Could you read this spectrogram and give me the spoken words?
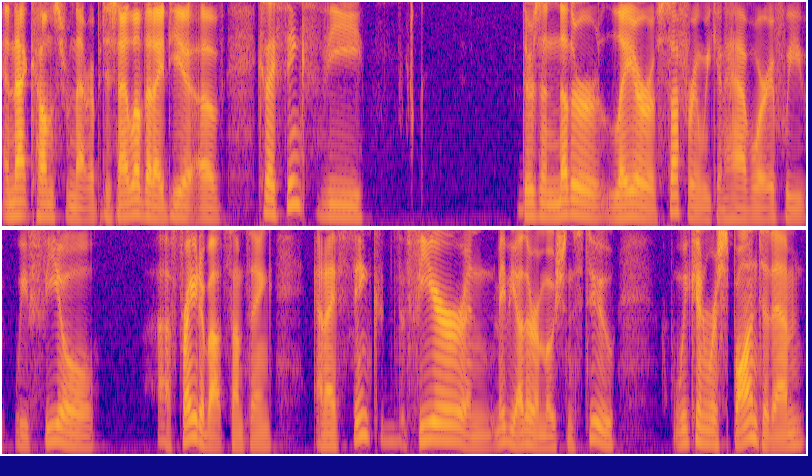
and that comes from that repetition. I love that idea of because I think the there's another layer of suffering we can have where if we we feel afraid about something, and I think the fear and maybe other emotions too, we can respond to them.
